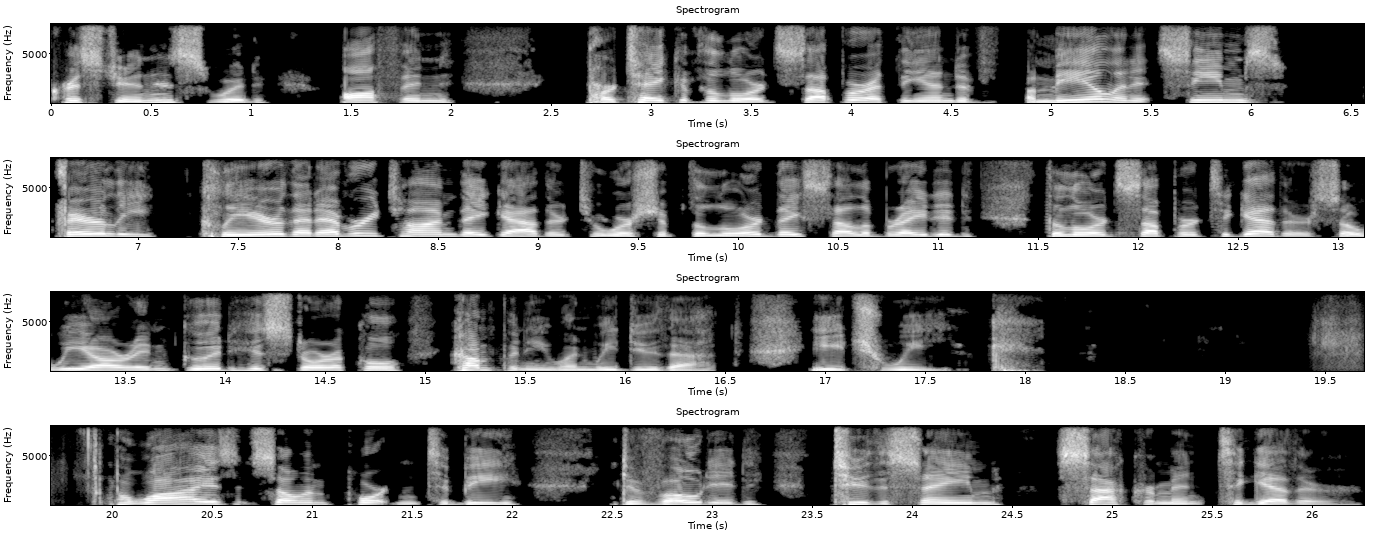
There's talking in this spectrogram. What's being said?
Christians would often partake of the Lord's Supper at the end of a meal, and it seems fairly clear that every time they gathered to worship the Lord, they celebrated the Lord's Supper together. So we are in good historical company when we do that each week. But why is it so important to be devoted to the same sacrament together?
